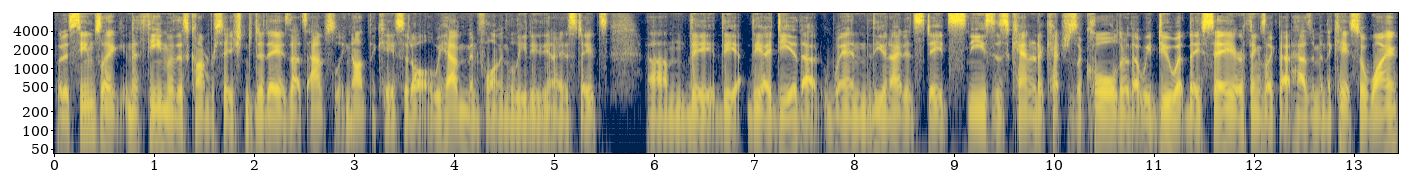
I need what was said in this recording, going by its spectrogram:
but it seems like the theme of this conversation today is that's absolutely not the case at all. We haven't been following the lead of the United States. Um, the the the idea that when the United States sneezes, Canada catches a cold, or that we do what they say, or things like that, hasn't been the case. So why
